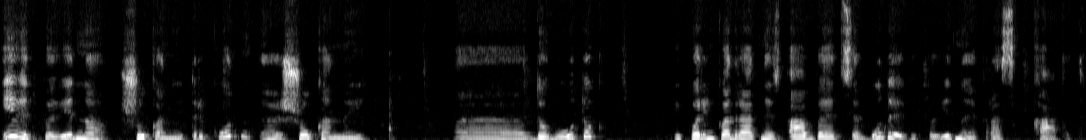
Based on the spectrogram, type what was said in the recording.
і, відповідно, шуканий трикут, шуканий е, добуток і корінь квадратний з А, Б, це буде, відповідно, якраз катет.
